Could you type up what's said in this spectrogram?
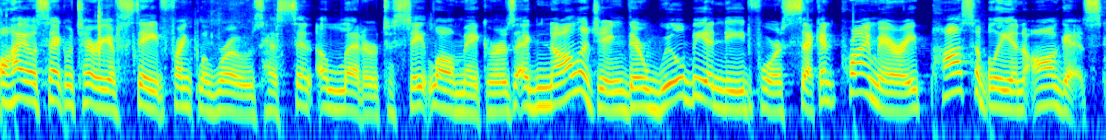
Ohio Secretary of State Frank LaRose has sent a letter to state lawmakers acknowledging there will be a need for a second primary, possibly in August.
